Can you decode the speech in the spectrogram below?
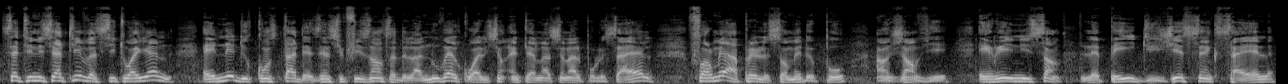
Cette initiative citoyenne est née du constat des insuffisances de la nouvelle coalition internationale pour le Sahel, formée après le sommet de Pau en janvier et réunissant les pays du G5 Sahel,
